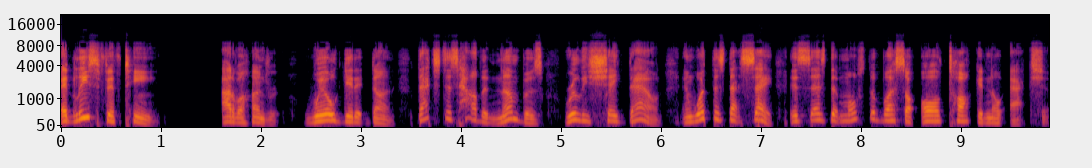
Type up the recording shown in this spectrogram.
At least 15 out of 100 will get it done. That's just how the numbers really shake down. And what does that say? It says that most of us are all talking, no action.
